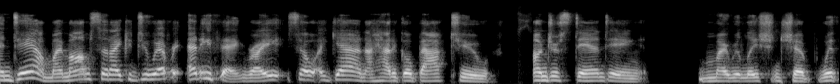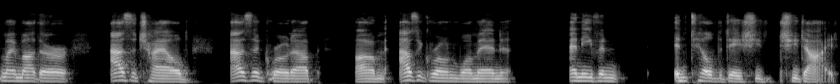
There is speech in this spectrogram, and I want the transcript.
and damn, my mom said I could do every anything, right? So again, I had to go back to understanding my relationship with my mother as a child, as a grown up, um, as a grown woman, and even until the day she she died.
